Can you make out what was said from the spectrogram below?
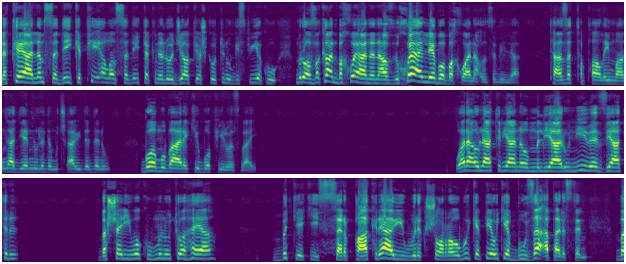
لە کەیە لەم سەدەی کە پێیەڵن سەدەی تەکنەلۆجیا و پێشکەوتن و بیست و یەک و مرۆڤەکان بە خۆیانە نازن و خۆیان لێ بۆ بەخوا نەعوزبیلا تازە تەپاڵەی مانگا دێنن و لە دەمو چاوی دەدەن و بۆ موبارەکی و بۆ پیرۆزبایی وەراولاتریانەوە ملیار و نیوێ زیاتر بەشەری وەکو من و تۆ هەیە بتێکی سەرپاکراوی ورگ شۆڕەوە بووی کە پێوتێ بوزا ئەپەرستن بە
